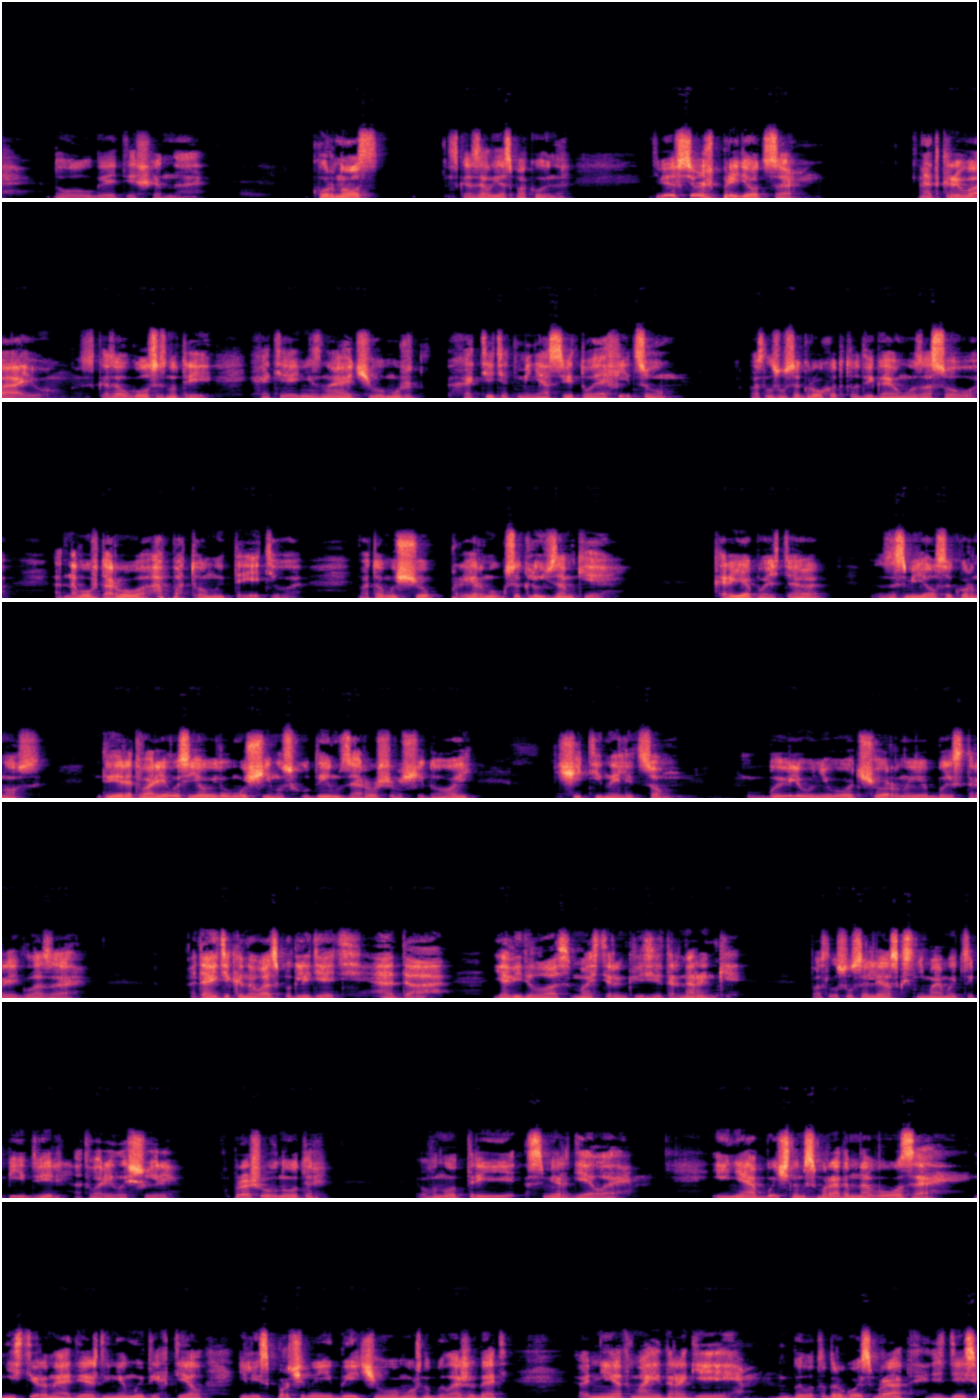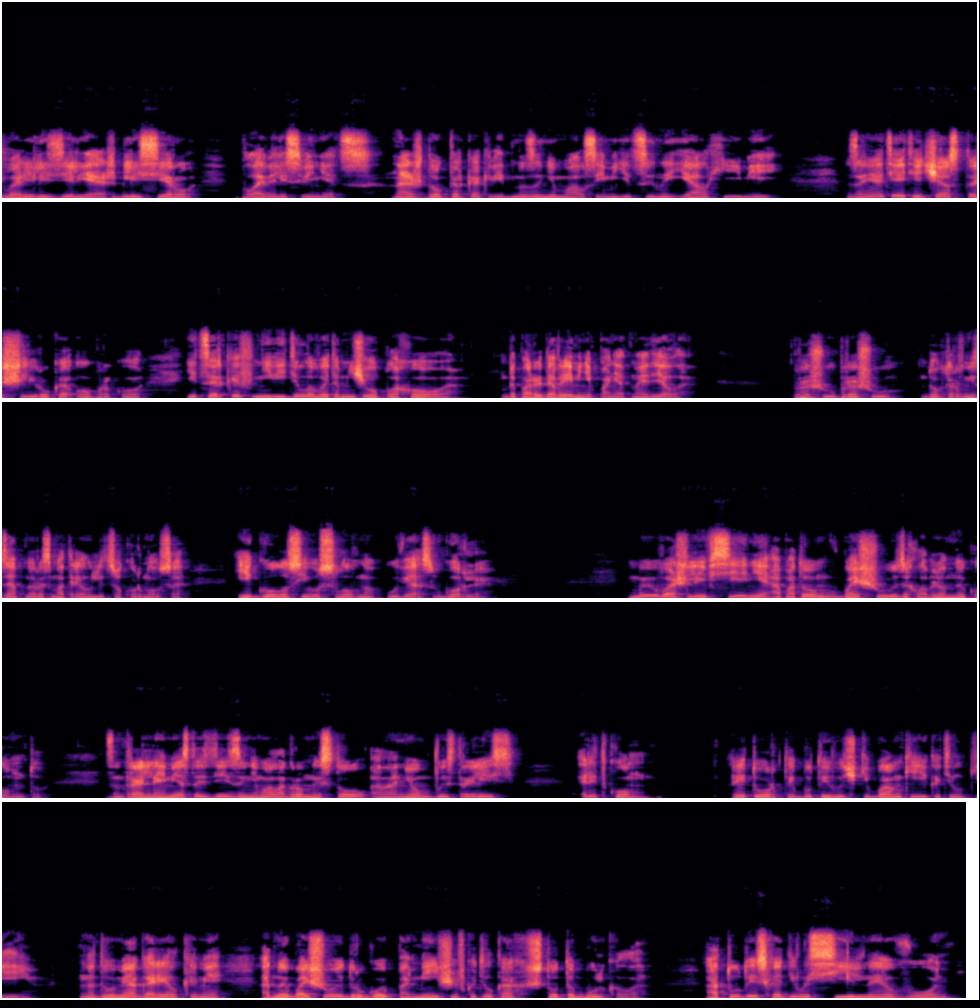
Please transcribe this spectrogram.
долгая тишина. «Курнос!» — сказал я спокойно. Тебе все же придется. Открываю, сказал голос изнутри. Хотя я не знаю, чего может хотеть от меня святой официум. Послышался грохот отодвигаемого засова. Одного, второго, а потом и третьего. Потом еще провернулся ключ в замке. «Крепость, а?» — засмеялся Курнос. Дверь отворилась, и я увидел мужчину с худым, заросшим щедой, щетиной лицом. Были у него черные быстрые глаза. «Дайте-ка на вас поглядеть. Да, я видел вас, мастер-инквизитор, на рынке». Послышался лязг снимаемой цепи, и дверь отворилась шире. «Прошу внутрь». Внутри смердело. И необычным смрадом навоза, не стиранной одежды, не мытых тел или испорченной еды, чего можно было ожидать. Нет, мои дорогие, был это другой смрад. Здесь варили зелья, жгли серу, плавили свинец. Наш доктор, как видно, занимался и медициной, и алхимией. Занятия эти часто шли рука об руку, и церковь не видела в этом ничего плохого. До поры до времени, понятное дело. «Прошу, прошу», — доктор внезапно рассмотрел лицо Курноса, и голос его словно увяз в горле. Мы вошли в сене, а потом в большую захламленную комнату. Центральное место здесь занимал огромный стол, а на нем выстроились редком реторты, бутылочки, банки и котелки. Над двумя горелками, одной большой, другой поменьше, в котелках что-то булькало. Оттуда исходила сильная вонь.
